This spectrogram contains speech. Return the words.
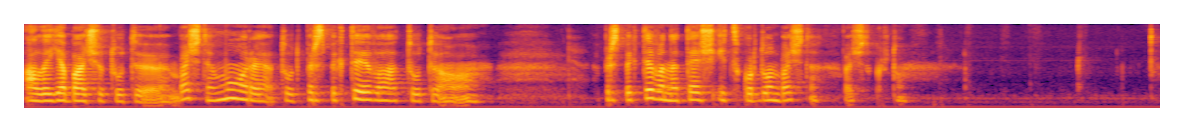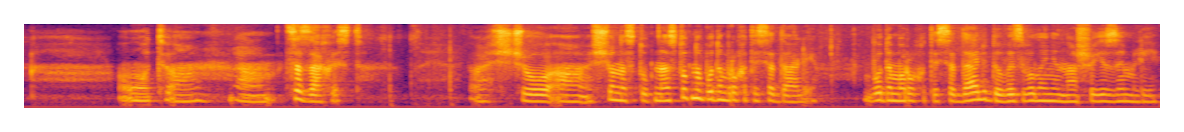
Але я бачу тут, е, бачите, море, тут перспектива, тут перспектива на те, що і це кордон, бачите? Бачите кордон. От, це захист. Що, що наступне? Наступно будемо рухатися далі. Будемо рухатися далі до визволення нашої землі.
